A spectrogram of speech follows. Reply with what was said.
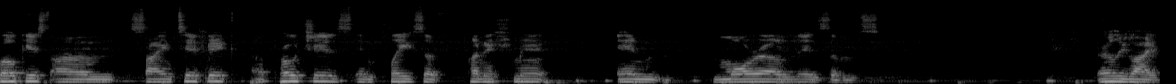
focused on scientific approaches in place of punishment and moralisms. Early life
